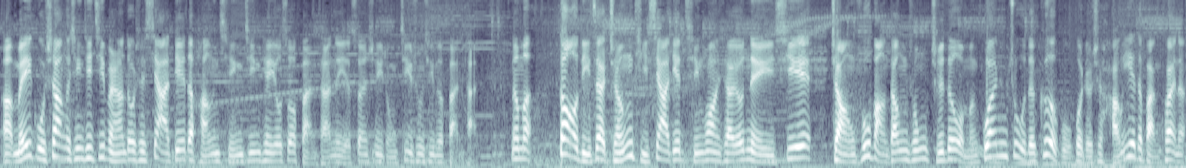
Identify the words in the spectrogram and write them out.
啊，美股上个星期基本上都是下跌的行情，今天有所反弹呢，也算是一种技术性的反弹。那么，到底在整体下跌的情况下，有哪些涨幅榜当中值得我们关注的个股或者是行业的板块呢？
